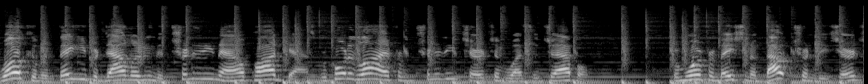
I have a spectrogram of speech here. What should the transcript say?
Welcome and thank you for downloading the Trinity Now podcast, recorded live from Trinity Church of Wesley Chapel. For more information about Trinity Church,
